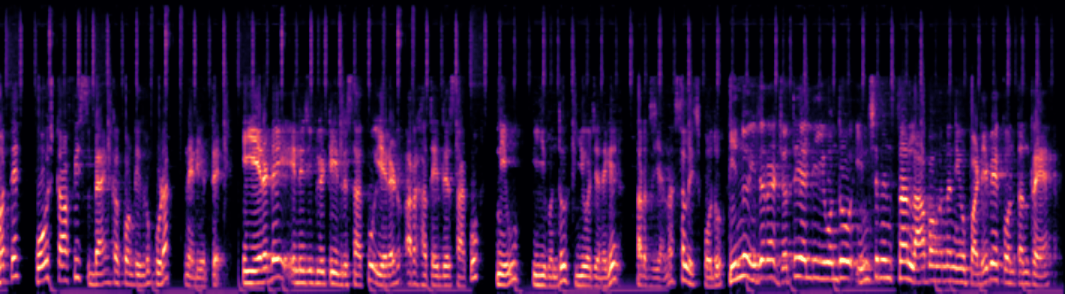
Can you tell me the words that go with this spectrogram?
ಮತ್ತೆ ಪೋಸ್ಟ್ ಆಫೀಸ್ ಬ್ಯಾಂಕ್ ಅಕೌಂಟ್ ಇದ್ರೂ ಕೂಡ ನಡೆಯುತ್ತೆ. ಈ ಎರಡೇ ಎಲಿಜಿಬಿಲಿಟಿ ಇದ್ರೆ ಸಾಕು, ಎರಡು ಅರ್ಹತೆ ಇದ್ರೆ ಸಾಕು, ನೀವು ಈ ಒಂದು ಯೋಜನೆಗೆ ಅರ್ಜಿಯನ್ನ ಸಲ್ಲಿಸಬಹುದು ಇನ್ನು ಇದರ ಜೊತೆಯಲ್ಲಿ ಈ ಒಂದು ಇನ್ಸೂರೆನ್ಸ್ನ ಲಾಭವನ್ನ ನೀವು ಪಡಿಬೇಕು ಅಂತಂದ್ರೆ,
